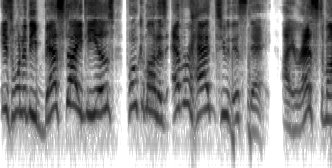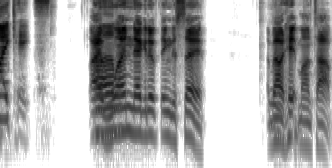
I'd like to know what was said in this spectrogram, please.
is one of the best ideas Pokemon has ever had to this day. I rest my case. I have Um, one negative thing to say about Hitmontop.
